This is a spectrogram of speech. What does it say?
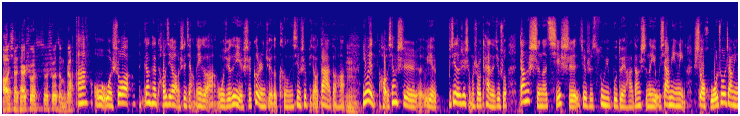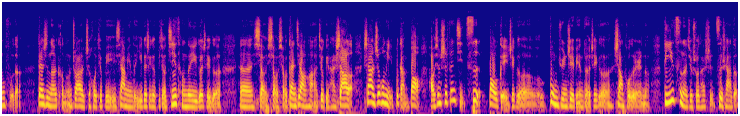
好，小田说说说怎么着啊？我我说刚才陶杰老师讲那个啊，我觉得也是个人觉得可能性是比较大的哈，嗯，因为好像是也不记得是什么时候看的，就说当时呢，其实就是粟裕部队哈，当时呢有下命令是要活捉张灵甫的。但是呢，可能抓了之后就被下面的一个这个比较基层的一个这个呃小小小干将哈，就给他杀了。杀了之后呢，也不敢报，好像是分几次报给这个共军这边的这个上头的人的。第一次呢，就说他是自杀的。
